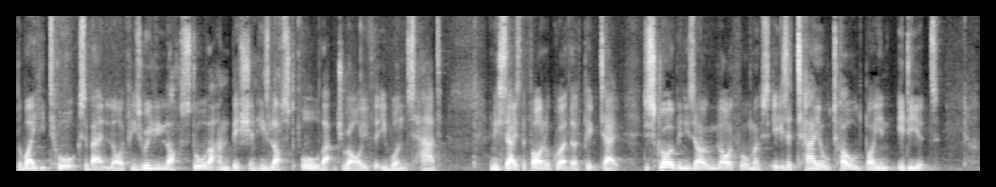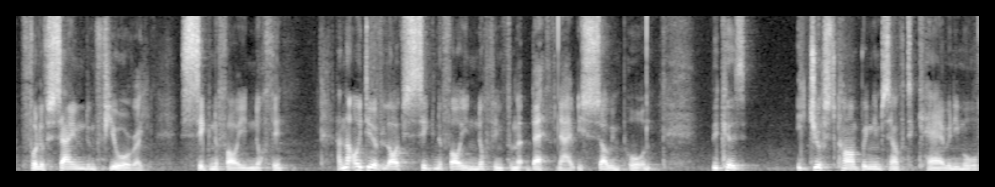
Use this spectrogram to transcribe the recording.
The way he talks about life, he's really lost all that ambition. He's lost all that drive that he once had. And he says, the final quote that I've picked out, describing his own life almost, it is a tale told by an idiot, full of sound and fury, signifying nothing. And that idea of life signifying nothing for Macbeth now is so important because he just can't bring himself to care anymore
